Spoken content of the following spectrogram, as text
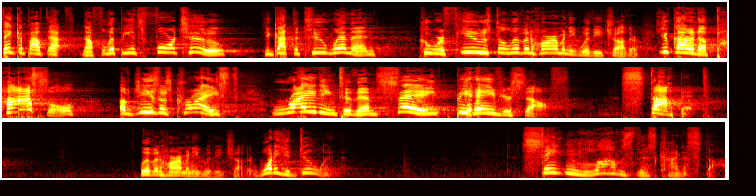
Think about that. Now, Philippians 4 2, you got the two women who refuse to live in harmony with each other. You've got an apostle of Jesus Christ writing to them saying, Behave yourself, stop it, live in harmony with each other. What are you doing? Satan loves this kind of stuff.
